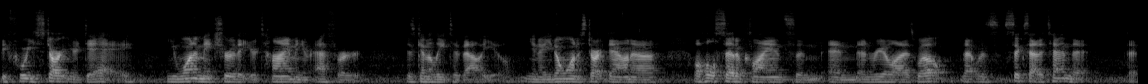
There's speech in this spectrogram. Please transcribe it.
before you start your day, you want to make sure that your time and your effort is going to lead to value. You know, you don't want to start down a, a whole set of clients and, and, and realize, well, that was six out of ten that, that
